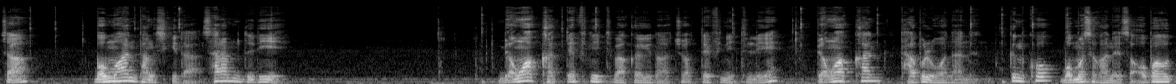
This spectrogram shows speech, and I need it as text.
자, 뭐뭐한 방식이다. 사람들이 명확한 definitive 아까 여기 나왔죠. definitely 명확한 답을 원하는 끊고 뭐뭐에 관해서 about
